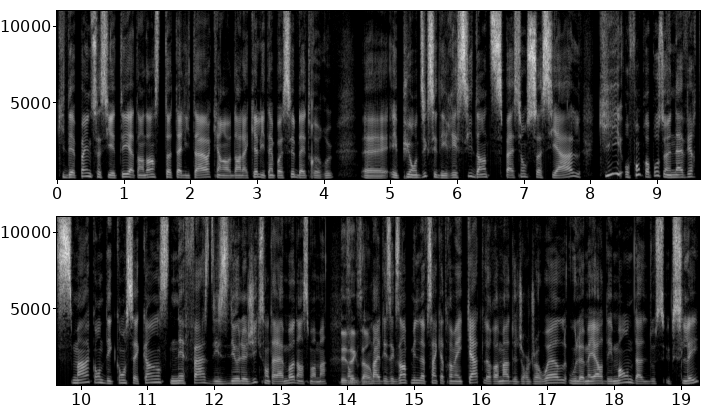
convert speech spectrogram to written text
qui dépeint une société à tendance totalitaire qui en- dans laquelle il est impossible d'être heureux. Et puis, on dit que c'est des récits d'anticipation sociale qui, au fond, proposent un avertissement contre des conséquences néfastes des idéologies qui sont à la mode en ce moment. Des Donc, exemples? ben, des exemples 1984, le roman de George Orwell ou Le meilleur des mondes d'Aldous Huxley,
